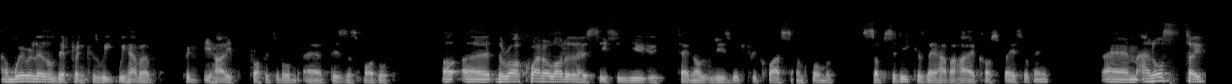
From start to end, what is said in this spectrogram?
and we're a little different because we, we have a pretty highly profitable uh, business model. Uh, uh, there are quite a lot of those CCU technologies which require some form of subsidy because they have a higher cost base or things. Um, and also, you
